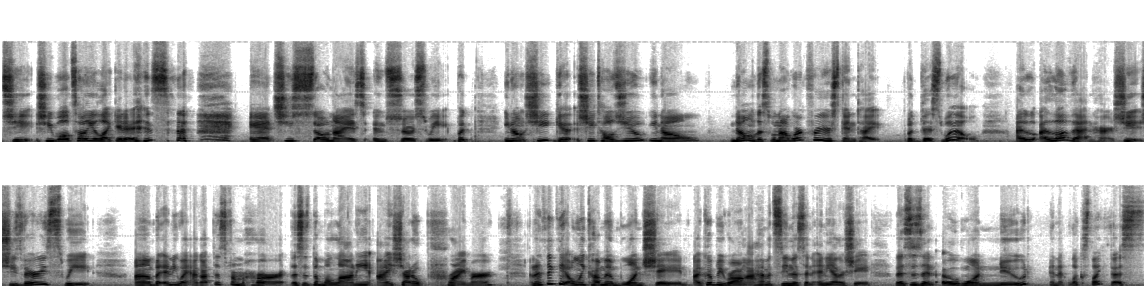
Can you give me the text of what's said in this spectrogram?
she she will tell you like it is. And she's so nice and so sweet. But you know she get she tells you you know no this will not work for your skin type but this will. I, I love that in her. She she's very sweet um, but anyway, I got this from her. This is the Milani Eyeshadow Primer. And I think they only come in one shade. I could be wrong. I haven't seen this in any other shade. This is an 01 Nude. And it looks like this.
